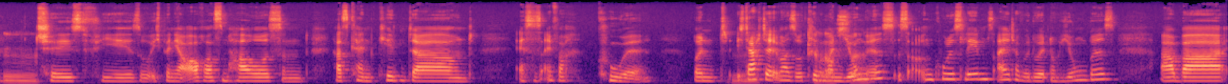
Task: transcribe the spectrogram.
mm. chillst viel. So, ich bin ja auch aus dem Haus und hast kein Kind da und es ist einfach cool. Und mm. ich dachte immer so, okay, Kann wenn man jung ist, ist auch ein cooles Lebensalter, weil du halt noch jung bist. Aber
